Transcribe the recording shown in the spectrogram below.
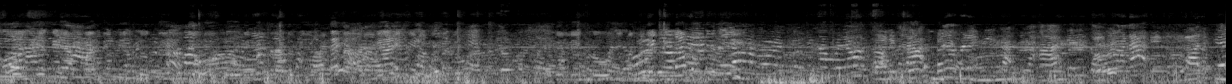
ਹੋਰ ਗਾਇਸ ਕਿਤੇ ਆਪਾਂ ਦਿੱਲੀ ਖਲੋਤੀ ਹੈ ਤੇ ਦਿੱਲੀ ਖਲੋਤੀ ਮਿੰਟ ਦਾ ਵੀਹ ਮਿੰਟ ਦਾ ਕਰਾਂਗੇ ਮੈਂ ਨਹੀਂ ਪੀਣਾ ਦਿੱਲੀ ਖਲੋਤੀ ਪੰਦਰਾਂ ਮਿੰਟ ਪਾਣੀ ਬਣਾ ਮੈਂ ਬਣੇ ਕੀ ਕਰਨਾ ਆ ਕੇ ਕਰਨਾ ਫੜ ਕੇ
